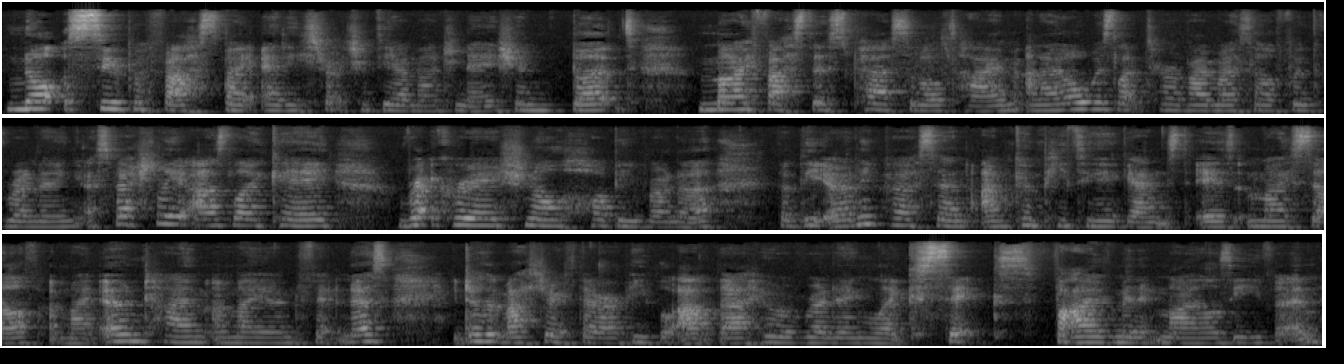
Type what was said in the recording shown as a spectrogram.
not super fast by any stretch of the imagination but my fastest personal time and I always like to remind myself with running especially as like a recreational hobby runner that the only person I'm competing against is myself and my own time and my own fitness. It doesn't matter if there are people out there who are running like six, five minute miles even,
